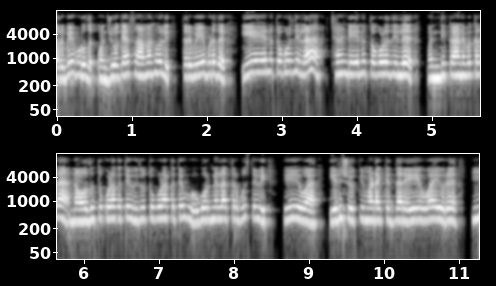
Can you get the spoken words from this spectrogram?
ತರಬೇ ಬಿಡುದು. ಒಂದ್ ಜೋಗ್ಯ ಸಾಮಾನ್ ಹೋಗ್ಲಿ, ತರಬೇ ಬಿಡದು. ಏನು ತಗೊಳುದಿಲ್ಲ. ಚಂದ ಏನು ತಗೊಳ್ಳೋದಿಲ್ಲ ಮಂದಿ ಕಾಣಬೇಕಲ್ಲ, ನಾವು ಅದು ತಗೊಳಕತ್ತೇವೆ, ಇದು ತಗೊಳಕತ್ತೇವೆ, ಹೋಗೋರ್ನೆಲ್ಲ ತರಬಸ್ತೇವಿ. ಏವ ಏನು ಶೋಕಿ ಮಾಡಾಕಿದ್ದಾರೆ ಏವ ಇವ್ರೆ? ಹ್ಮ್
